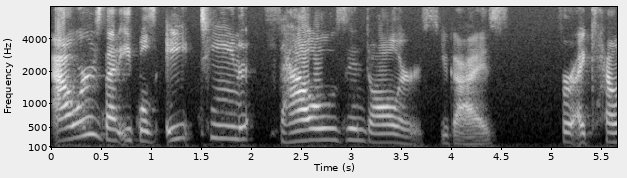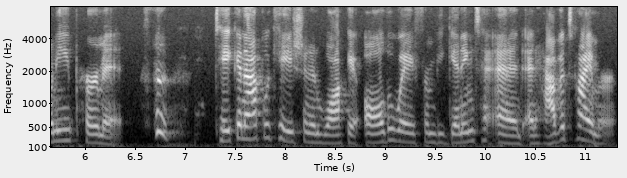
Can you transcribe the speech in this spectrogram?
hours, that equals 18 thousand dollars, you guys, for a county permit. Take an application and walk it all the way from beginning to end and have a timer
